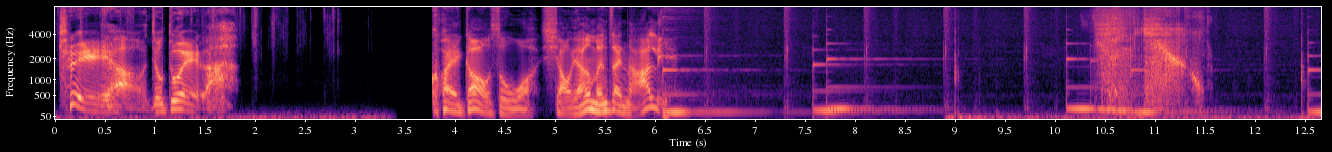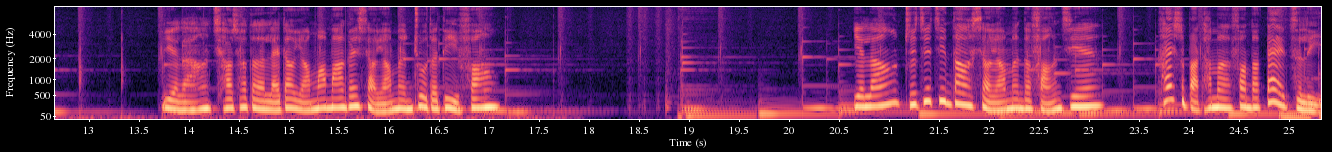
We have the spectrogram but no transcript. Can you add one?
这样就对了。快告诉我，小羊们在哪里？野狼悄悄的来到羊妈妈跟小羊们住的地方。野狼直接进到小羊们的房间，开始把它们放到袋子里。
